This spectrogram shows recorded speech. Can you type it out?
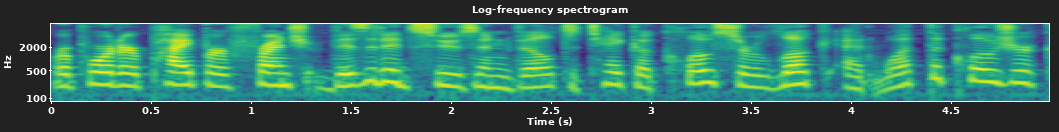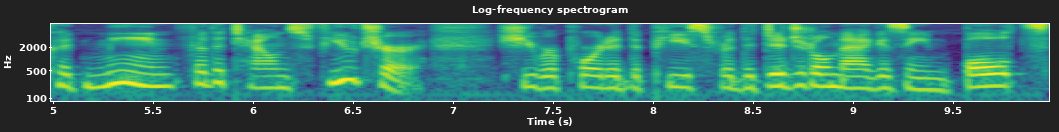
Reporter Piper French visited Susanville to take a closer look at what the closure could mean for the town's future. She reported the piece for the digital magazine Bolts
